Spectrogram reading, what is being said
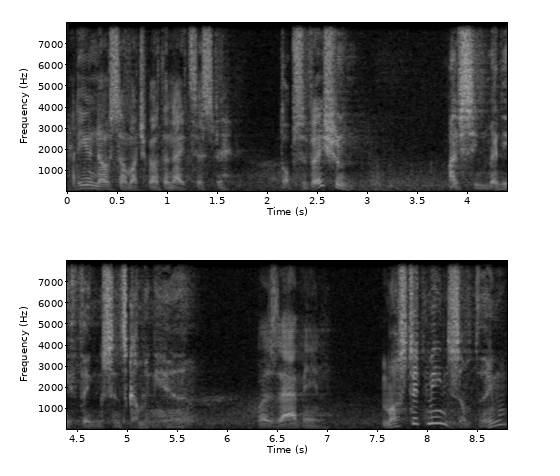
How do you know so much about the Night Sister? Observation. I've seen many things since coming here. What does that mean? Must it mean something?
